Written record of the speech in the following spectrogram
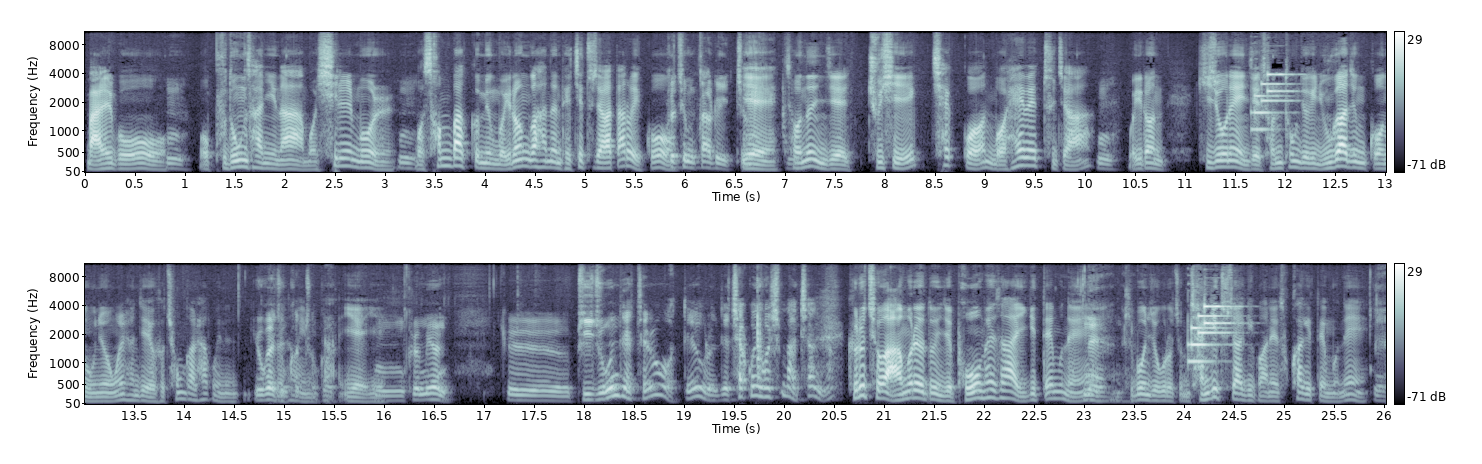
말고 음. 뭐 부동산이나 뭐 실물, 음. 뭐 선박금융 뭐 이런 거 하는 대체 투자가 따로 있고 그 지금 따로 있죠. 예, 음. 저는 이제 주식, 채권, 뭐 해외 투자, 음. 뭐 이런 기존의 이제 전통적인 유가증권 운용을 현재 여기서 총괄 하고 있는 유가증권 쪽입니다. 예, 예. 음, 그러면 그 비중은 대체로 어때요? 그런데 채권이 훨씬 많지 않나? 그렇죠. 아무래도 이제 보험회사이기 때문에 네, 네. 기본적으로 좀 장기 투자 기관에 속하기 때문에 네.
